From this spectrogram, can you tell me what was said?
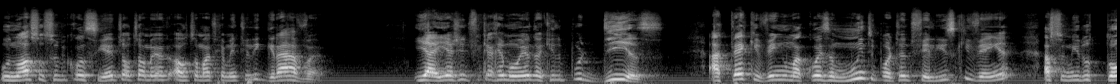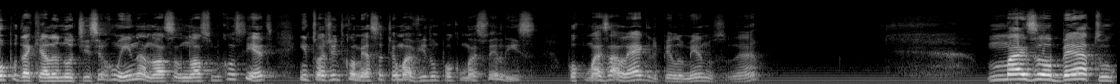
o nosso subconsciente automaticamente ele grava. E aí a gente fica remoendo aquilo por dias, até que venha uma coisa muito importante, feliz, que venha assumir o topo daquela notícia ruim na nossa, no nosso subconsciente. Então a gente começa a ter uma vida um pouco mais feliz, um pouco mais alegre, pelo menos, né? Mas, Beto,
